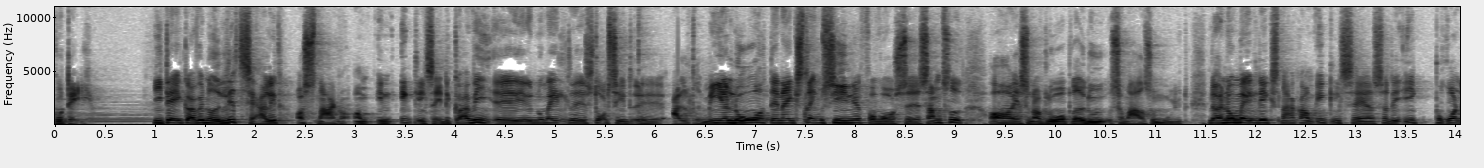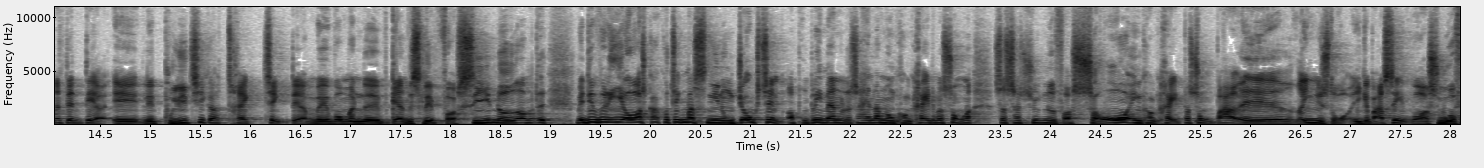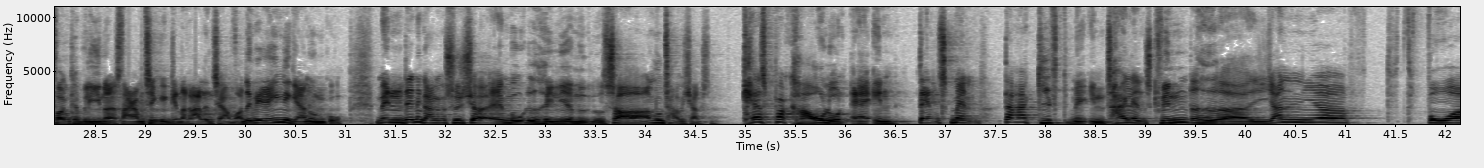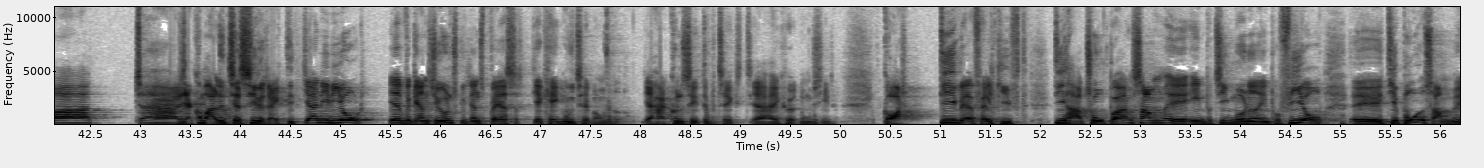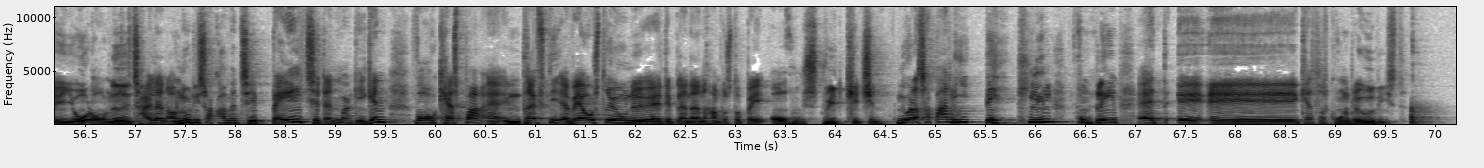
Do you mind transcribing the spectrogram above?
Goddag. I dag gør vi noget lidt særligt og snakker om en enkelt sag. Det gør vi øh, normalt øh, stort set øh, aldrig. Men jeg lover, den er ekstremt sigende for vores øh, samtid, og jeg skal nok love at brede det ud så meget som muligt. Når jeg normalt ikke snakker om enkeltsager, så er det ikke på grund af den der øh, lidt politiker-træk ting der med, hvor man øh, gerne vil slippe for at sige noget om det. Men det er fordi, jeg også godt kunne tænke mig at snige nogle jokes ind, og problemet er, når det så handler om nogle konkrete personer, så er sandsynligheden for at sove en konkret person bare øh, rimelig stor. I kan bare se, hvor sure folk kan blive, når jeg snakker om ting i generelle termer, og det vil jeg egentlig gerne undgå. Men denne gang synes jeg, at målet helliger midlet, så nu tager vi chancen. Kasper Kravelund er en dansk mand, der er gift med en thailandsk kvinde, der hedder Janja For... Ah, jeg kommer aldrig til at sige det rigtigt. Jeg er en idiot. Jeg vil gerne sige undskyld, Jens Basse. Jeg kan ikke udtale, hvad hun hedder. Jeg har kun set det på tekst. Jeg har ikke hørt nogen sige det. Godt. De er i hvert fald gift. De har to børn sammen, øh, en på 10 måneder og en på 4 år. Øh, de har boet sammen øh, i 8 år nede i Thailand, og nu er de så kommet tilbage til Danmark igen, hvor Kasper er en driftig erhvervsdrivende. Det er blandt andet ham, der står bag Aarhus Street Kitchen. Nu er der så bare lige det lille problem, at øh, øh, Kaspers kone blev udvist.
